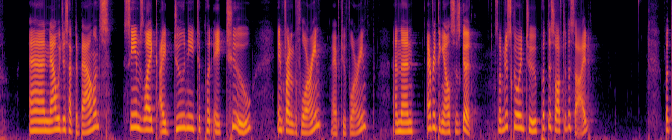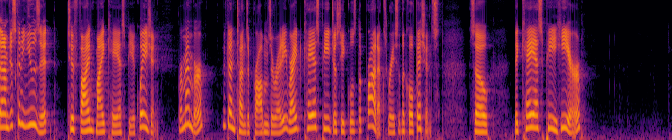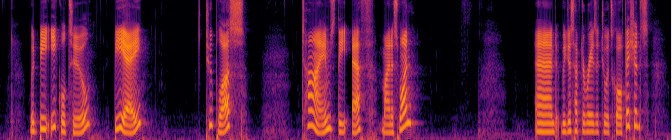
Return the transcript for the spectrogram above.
and now we just have to balance. Seems like I do need to put a 2 in front of the fluorine. I have 2 fluorine. And then everything else is good. So I'm just going to put this off to the side. But then I'm just going to use it to find my KSP equation. Remember, we've done tons of problems already, right? KSP just equals the products raised to the coefficients. So the KSP here would be equal to BA 2 plus times the F minus 1. And we just have to raise it to its coefficients.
